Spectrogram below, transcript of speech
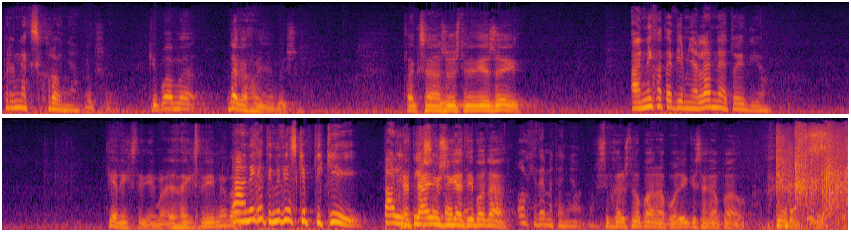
Πριν έξι χρόνια. Δεν ξέρω. Και πάμε 10 χρόνια πίσω. Θα ξαναζούσει την ίδια ζωή; Αν είχα τα ίδια μυαλά, ναι, το ίδιο. Τι αν έχεις τη ίδια μέρα, δεν θα έχεις τη ίδια μέρα. Αν είχα την ίδια σκεπτική, πάλι πίσω. Μετάνιωσε τότε. για τίποτα. Όχι, δεν μετανιώνω. Σε ευχαριστώ πάρα πολύ και σε αγαπάω.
